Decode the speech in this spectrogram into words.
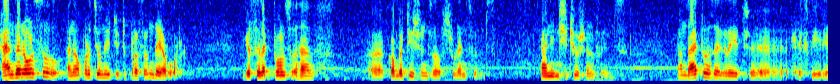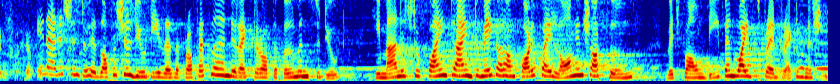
and then also an opportunity to present their work. Because CILECT also have uh, competitions of students' films and institutional films. And that was a great uh, experience for him. In addition to his official duties as a professor and director of the Film Institute, he managed to find time to make around 45 long and short films which found deep and widespread recognition.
